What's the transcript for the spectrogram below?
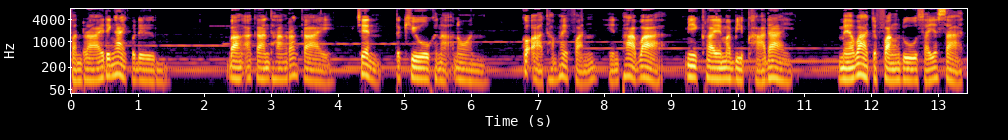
ฝันร้ายได้ง่ายกว่าเดิม บางอาการทางร่างกาย เช่น ตะคิวขณะนอน ก็อาจทำให้ฝันเห็นภาพว่ามีใครมาบีบขาได้ แม้ว่าจะฟังดูไสยศาสตร์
